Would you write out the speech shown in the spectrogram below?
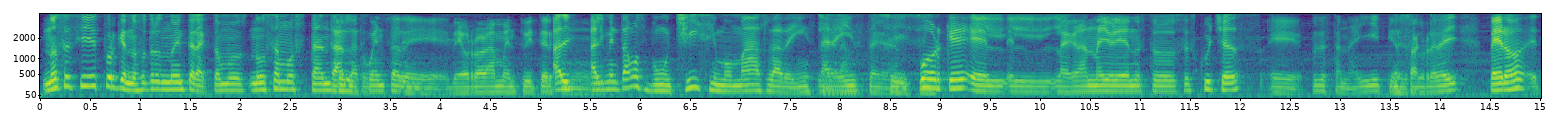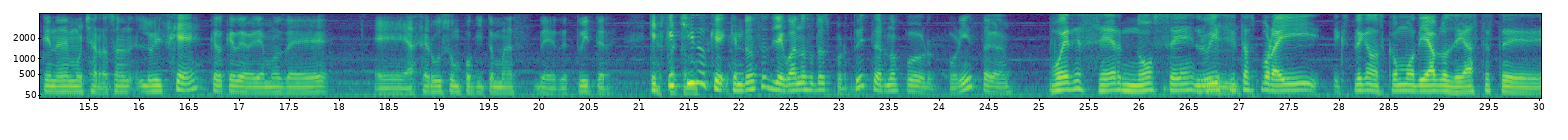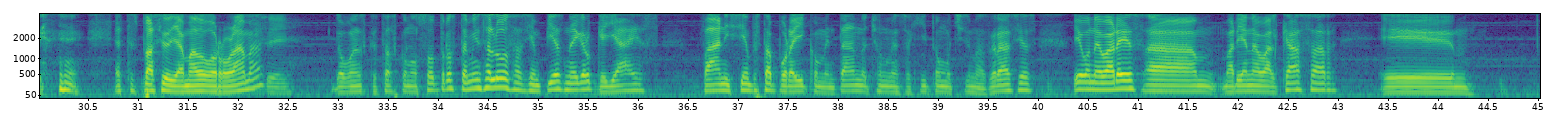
No sé si es porque nosotros no interactuamos, no usamos tanto, la cuenta sí. de, de Horrorama en Twitter Al- como alimentamos muchísimo más la de la Instagram. de Instagram. Sí, sí. Porque el- el- la gran mayoría de nuestros escuchas, eh, pues están ahí, tienen Exacto. su red ahí. Pero eh, tiene mucha razón Luis G. Creo que deberíamos de eh, hacer uso un poquito más de, de Twitter. Que, qué chido que, que entonces llegó a nosotros por Twitter, no por, por Instagram. Puede ser, no sé. Luis, Mm. si estás por ahí, explícanos cómo diablos llegaste a este, este espacio llamado Horrorama. Sí. Lo bueno es que estás con nosotros. También saludos a Cien Pies Negro, que ya es fan y siempre está por ahí comentando, echó un mensajito. Muchísimas gracias. Diego Nevares, a Mariana Balcázar, eh,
